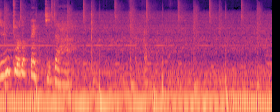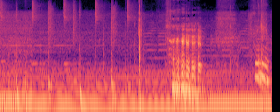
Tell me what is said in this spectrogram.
나진 초록백지 다.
